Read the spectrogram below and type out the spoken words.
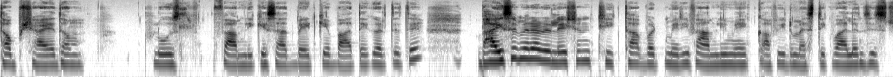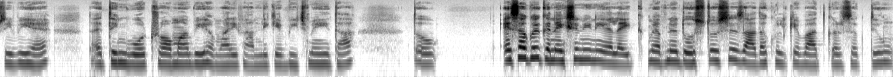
तब शायद हम क्लोज फैमिली के साथ बैठ के बातें करते थे। भाई से मेरा रिलेशन ठीक था बट मेरी फैमिली में काफ़ी डोमेस्टिक वायलेंस हिस्ट्री भी है। तो आई थिंक वो ट्रॉमा भी हमारी फैमिली के बीच में ही था। तो ऐसा कोई कनेक्शन ही नहीं है लाइक like, मैं अपने दोस्तों से ज़्यादा खुल के बात कर सकती हूँ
